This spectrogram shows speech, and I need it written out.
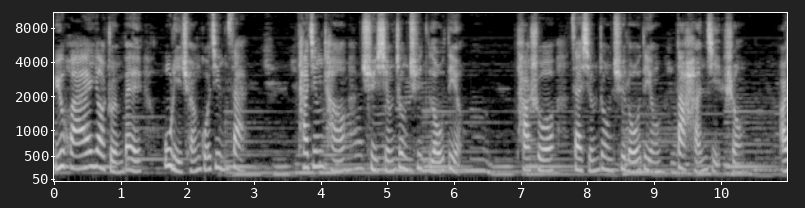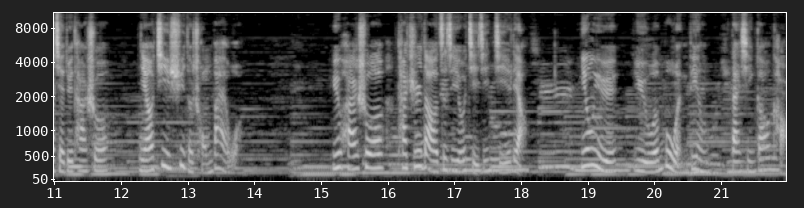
余淮要准备物理全国竞赛，他经常去行政区楼顶。他说在行政区楼顶大喊几声，而且对他说。你要继续的崇拜我。余淮说，他知道自己有几斤几两，英语语文不稳定，担心高考。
